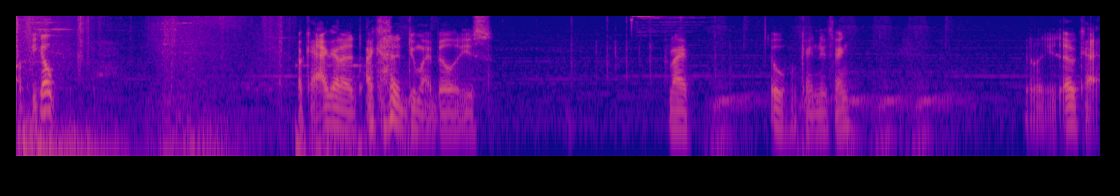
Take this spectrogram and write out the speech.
Up you go. Okay, I gotta I gotta do my abilities. Can I? Oh, okay, new thing. Okay.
